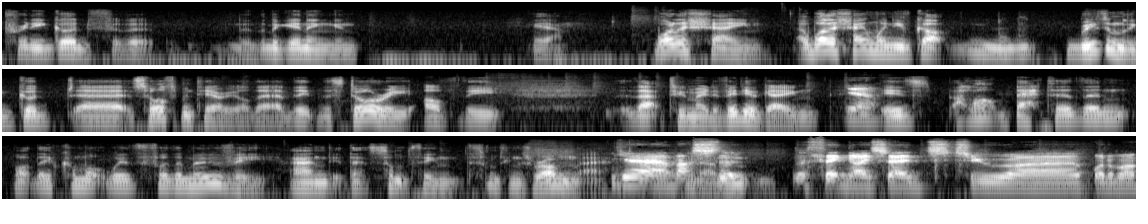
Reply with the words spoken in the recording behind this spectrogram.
pretty good for the the, the beginning and yeah, what a shame. What a shame when you've got reasonably good uh, source material there. The the story of the that Tomb Raider video game Yeah. is a lot better than what they've come up with for the movie, and that's something something's wrong there. Yeah, and that's know, the, the thing I said to uh, one of my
